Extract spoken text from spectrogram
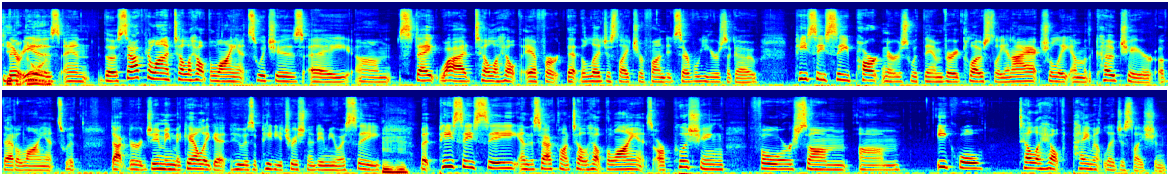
keep There it going. is, and the South Carolina Telehealth Alliance, which is a um, statewide telehealth effort that the legislature funded several years ago, PCC partners with them very closely, and I actually am the co-chair of that alliance with Dr. Jimmy McElligott, who is a pediatrician at MUSC. But PCC and the South Carolina Telehealth Alliance are pushing for some um, equal telehealth payment legislation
